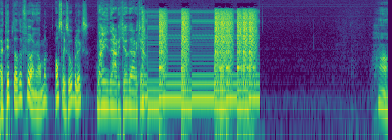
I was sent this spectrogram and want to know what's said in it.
Jeg tippet dette før en gang, men Asterix Obelix. Nei, det er det ikke. Det er det ikke. Huh.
